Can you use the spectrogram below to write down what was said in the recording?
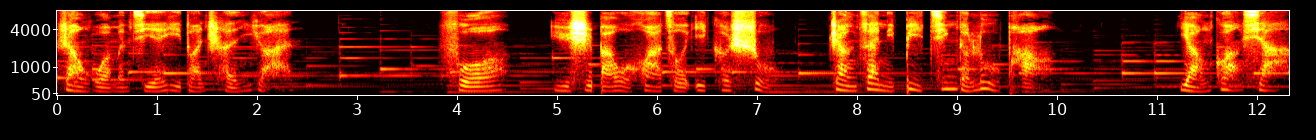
让我们结一段尘缘。佛于是把我化作一棵树，长在你必经的路旁。阳光下，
